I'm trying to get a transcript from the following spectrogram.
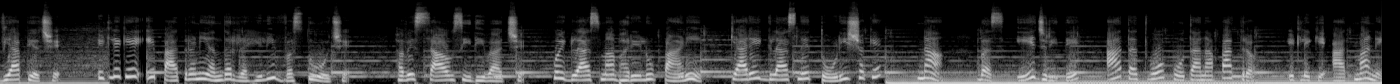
વ્યાપ્ય છે, એટલે કે એ પાત્રની અંદર રહેલી વસ્તુઓ છે. હવે સાવ સીધી વાત છે. કોઈ ગ્લાસમાં ભરેલું પાણી ક્યારેય ગ્લાસને તોડી શકે? ના, બસ એ જ રીતે આ તત્વો પોતાના પાત્ર, એટલે કે આત્માને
